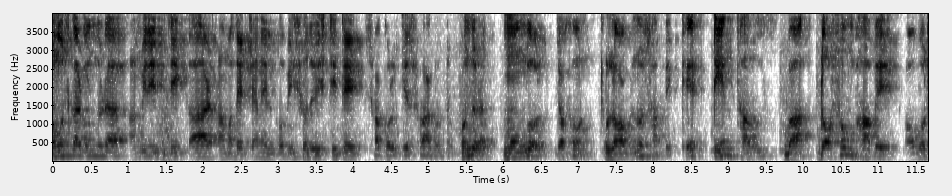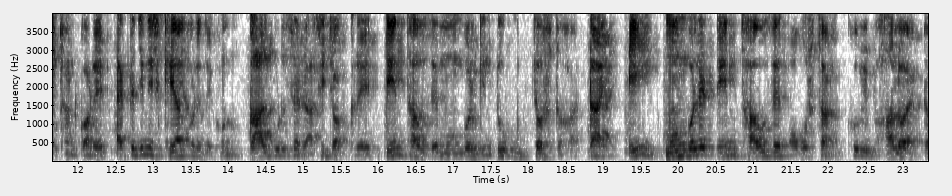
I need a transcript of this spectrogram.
নমস্কার বন্ধুরা, আমি ঋত্বিক আর আমাদের চ্যানেল ভবিষ্যৎ দৃষ্টিতে সকলকে স্বাগত। বন্ধুরা, মঙ্গল যখন লগ্ন সাপেক্ষে টেন্থ হাউস বা দশম ভাবে অবস্থান করে। একটা জিনিস খেয়াল করে দেখুন, কালপুরুষের রাশিচক্রে টেন্থ হাউসে মঙ্গল কিন্তু উচ্চস্থ হয়। তাই এই মঙ্গলের টেন্থ হাউসে অবস্থান খুবই ভালো একটা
